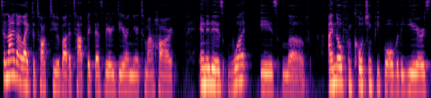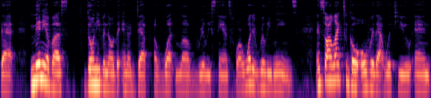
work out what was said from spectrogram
Tonight, I'd like to talk to you about a topic that's very dear and near to my heart, and it is what is love? I know from coaching people over the years that many of us don't even know the inner depth of what love really stands for, what it really means. And so I like to go over that with you and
